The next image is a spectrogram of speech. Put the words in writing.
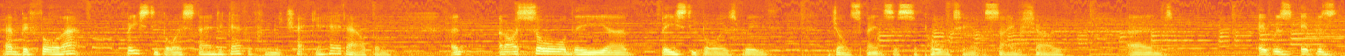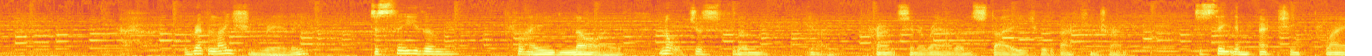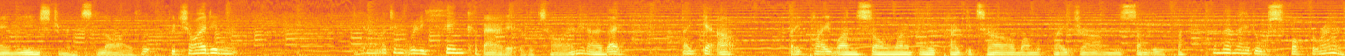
And before that, Beastie Boys Stand Together from the Check Your Head album, and and I saw the uh, Beastie Boys with Jon Spencer supporting at the same show, and it was it was a revelation really to see them play live, not just for them, you know, prancing around on stage with a backing track, to see them actually playing the instruments live, which I didn't, you know, I didn't really think about it at the time. You know, they they get up, they play one song, one of them would play guitar, one would play drums, somebody would play, and then they'd all swap around,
